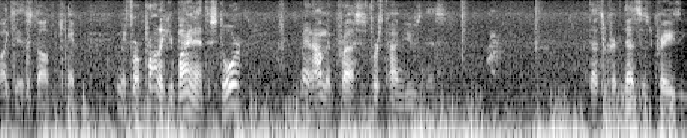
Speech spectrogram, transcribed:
Like it stuff. Can't, I mean, for a product you're buying at the store, man, I'm impressed. First time using this. That's that's just crazy.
